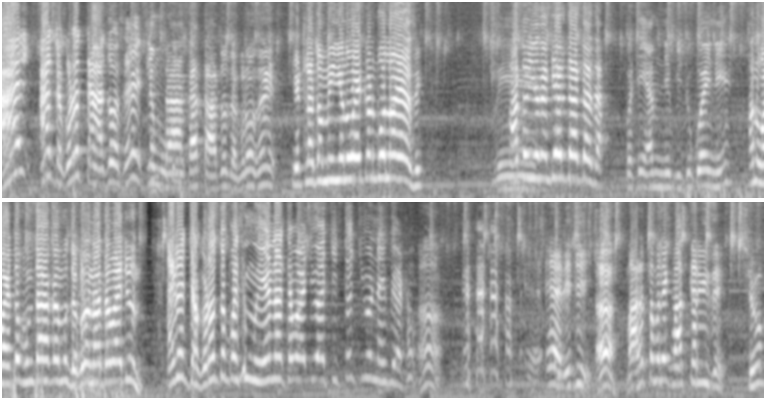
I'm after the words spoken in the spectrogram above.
હાલ આ ઝઘડો તાજો છે એટલે હું કાકા તાજો ઝઘડો છે. એટલે તો મેં બોલાયા છે. આ તો ઘેર હતા. પછી એમ નહીં બીજું કોઈ નહીં. અને હોય તો ભૂમતા કાકા હું ઝઘડો ના થવા દઉં ને. અરે ઝઘડો તો પછી હું એ ના થવા દઉં આ ચિત્તો ચિયો નહીં બેઠો. હા. એ રીજી હા. મારે તમને એક વાત કરવી છે. શું?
